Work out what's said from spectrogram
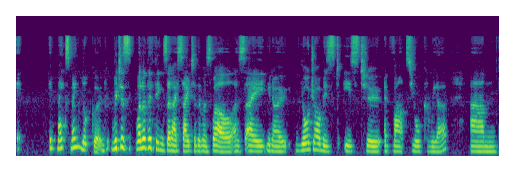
it, it makes me look good, which is one of the things that I say to them as well. I say, you know, your job is is to advance your career. Um,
